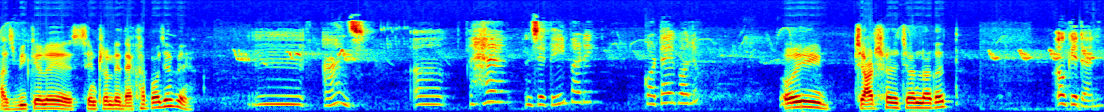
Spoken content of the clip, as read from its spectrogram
আজ বিকেলে সেন্ট্রালে দেখা পাওয়া যাবে? আজ? হ্যাঁ যেতেই পারে। কটায় বলো? ওই চার সাড়ে চার নাগাদ। ওকে ডান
